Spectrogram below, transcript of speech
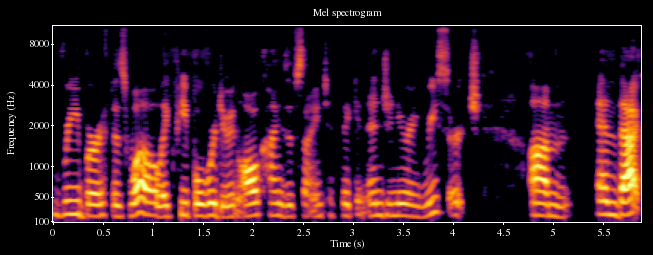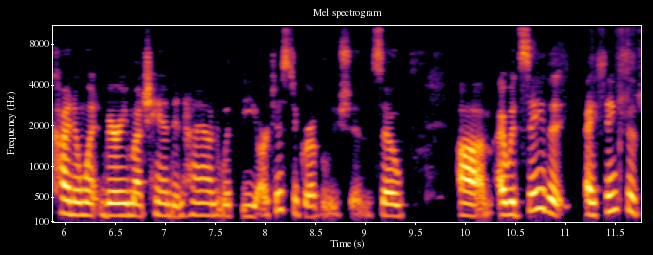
rebirth as well. Like people were doing all kinds of scientific and engineering research. Um, and that kind of went very much hand in hand with the artistic revolution. So um, I would say that I think that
